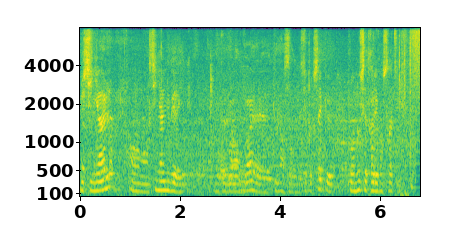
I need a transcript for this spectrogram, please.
du signal en signal numérique. Donc on voit, on voit, euh, tout l'ensemble. C'est pour ça que pour nous c'est très démonstratif.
